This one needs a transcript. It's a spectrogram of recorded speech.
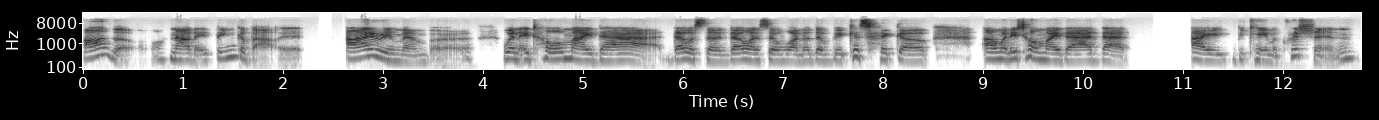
although now that I think about it, I remember when I told my dad, that was the that was the, one of the biggest hiccup. Um, when I told my dad that I became a Christian,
